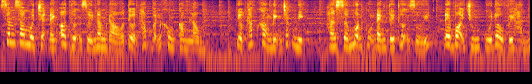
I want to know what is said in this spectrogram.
xem ra một trận đánh ở thượng giới năm đó tiểu tháp vẫn không cam lòng. Tiểu tháp khẳng định chắc nịch, hắn sớm muộn cũng đánh tới thượng giới, để bọn chúng cúi đầu với hắn.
